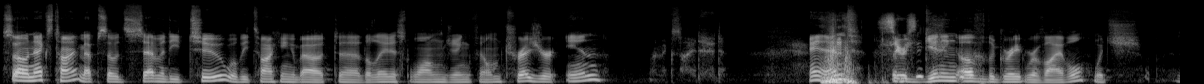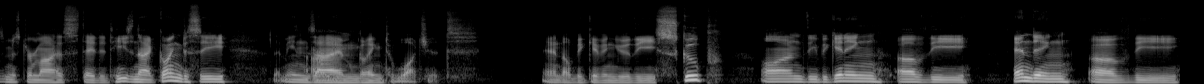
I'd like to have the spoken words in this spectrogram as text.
So next time, episode 72, we'll be talking about uh, the latest Wong Jing film, Treasure Inn. I'm excited. And the beginning of the Great Revival, which, as Mr. Ma has stated, he's not going to see. That means I'm going to watch it. And I'll be giving you the scoop on the beginning of the ending of the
